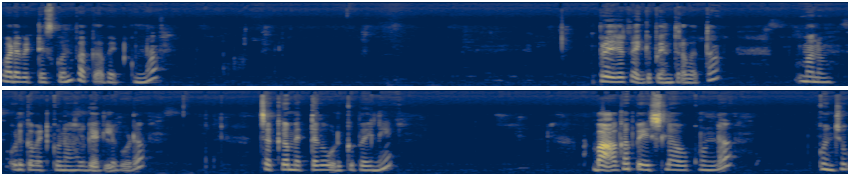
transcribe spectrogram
వడబెట్టేసుకొని పక్కన పెట్టుకున్నా. ప్రెషర్ తగ్గిపోయిన తర్వాత మనం ఉడకబెట్టుకున్న ఆలుగడ్డలు కూడా చక్కగా మెత్తగా ఉడికిపోయినాయి. బాగా పేస్ట్లో అవ్వకుండా కొంచెం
